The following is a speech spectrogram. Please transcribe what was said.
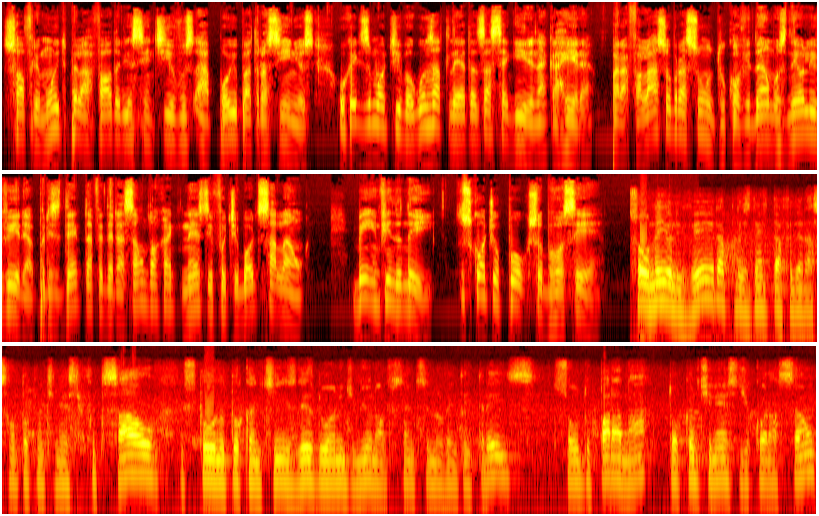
sofre muito pela falta de incentivos, apoio e patrocínios, o que desmotiva alguns atletas a seguirem na carreira. Para falar sobre o assunto, convidamos Ney Oliveira, presidente da Federação Tocantinense de Futebol de Salão. Bem-vindo, Ney. Nos conte um pouco sobre você. Sou Ney Oliveira, presidente da Federação Tocantinense de Futsal. Estou no Tocantins desde o ano de 1993. Sou do Paraná, tocantinense de coração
